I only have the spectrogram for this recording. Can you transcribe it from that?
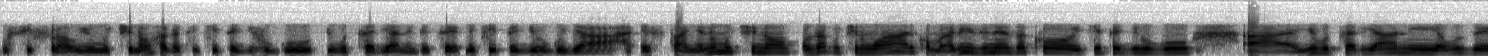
gusifura uyu mukino hagati y'ikipe y'igihugu y'ubutaliyani ndetse n'ikipe y'igihugu ya esipanye n'umukino uza gukinwa ariko murabizi neza ko ikipe y'igihugu ah, y'ubutaliyani yabuze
